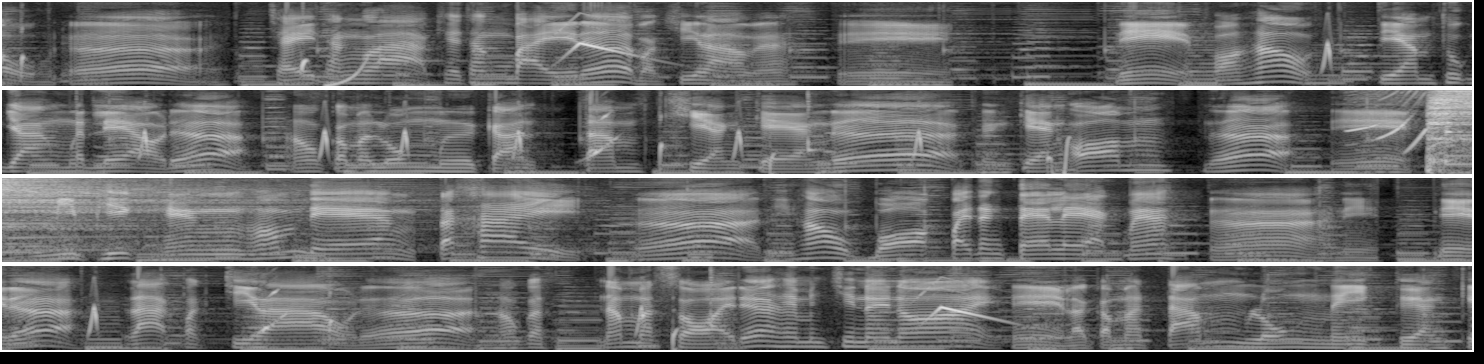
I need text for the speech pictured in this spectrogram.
ว เออ ใช้ทั้งราก ใช้ทั้งใบเด้อผักชีลาวนะนี่ นี่พอเฮาเตรียมทุกอย่างหมดแล้วเด้อเฮาก็มาลงมือกันตำเคียงแกงเด้อเคียงแกงออมเด้อนี่มีพริกแห้งหอมแดง ตะไคร้เออที่เฮาบอกไปตั้งแต่แรกไหมอ่านี่ นี่เด้อรากผักชีลาวเด้อเฮาก็นำมาซอยเด้อให้มันชิ้นน้อยๆนี่แล้วก็มาตำลงในเครื่องแก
